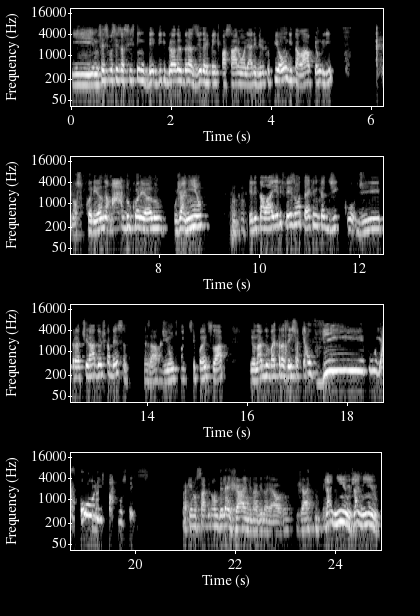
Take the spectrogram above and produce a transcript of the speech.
E não sei se vocês assistem Big Brother Brasil, de repente passaram a olhar e viram que o Pyong tá lá, o Pyong Lee, nosso coreano, amado coreano, o Janinho, ele tá lá e ele fez uma técnica de, de para tirar a dor de cabeça. Exato. De um dos participantes lá. Leonardo vai trazer isso aqui ao vivo e a cores para vocês. Para quem não sabe, o nome dele é Jaime na vida real, viu? Jaime. Jaiminho, Jaiminho.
